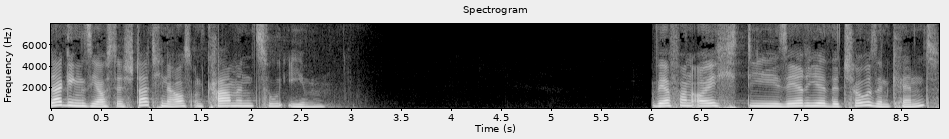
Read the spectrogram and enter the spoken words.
Da gingen sie aus der Stadt hinaus und kamen zu ihm. Wer von euch die Serie The Chosen kennt,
